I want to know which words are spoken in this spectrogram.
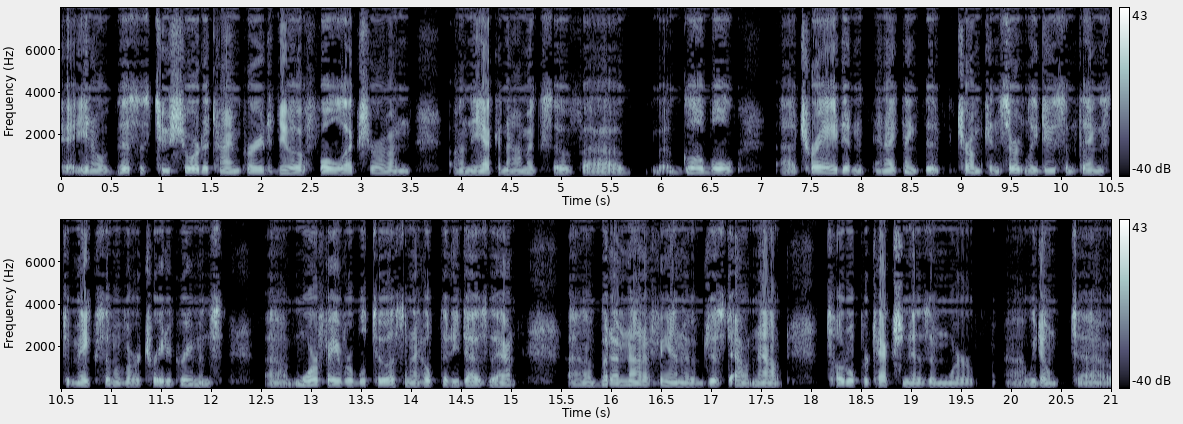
you know, this is too short a time period to do a full lecture on on the economics of uh, global uh, trade, and and I think that Trump can certainly do some things to make some of our trade agreements uh, more favorable to us, and I hope that he does that. Uh, but I'm not a fan of just out and out total protectionism where uh, we don't uh,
